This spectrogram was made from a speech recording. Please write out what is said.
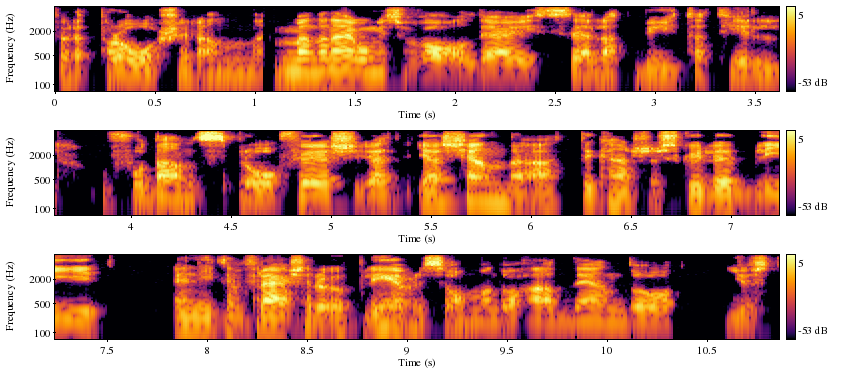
för ett par år sedan. Men den här gången så valde jag istället att byta till att få dansspråk. För jag, jag, jag kände att det kanske skulle bli en liten fräschare upplevelse om man då hade ändå just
